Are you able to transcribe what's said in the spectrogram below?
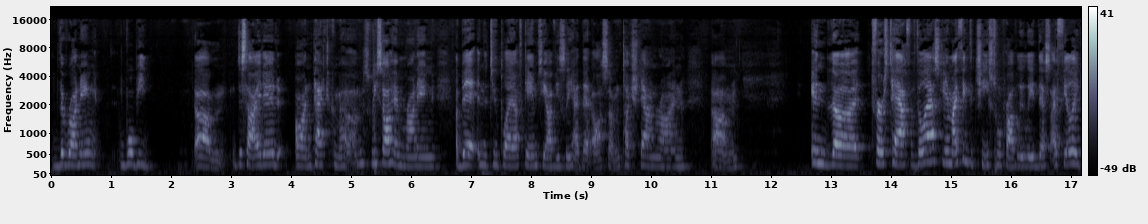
the running will be um, decided on Patrick Mahomes. We saw him running a bit in the two playoff games. He obviously had that awesome touchdown run. Um, in the first half of the last game, I think the Chiefs will probably lead this. I feel like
